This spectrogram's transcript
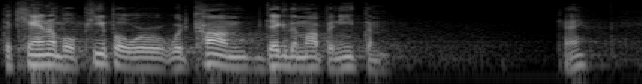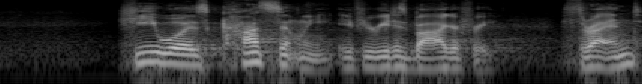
the cannibal people were, would come, dig them up, and eat them. Okay? He was constantly, if you read his biography, threatened,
